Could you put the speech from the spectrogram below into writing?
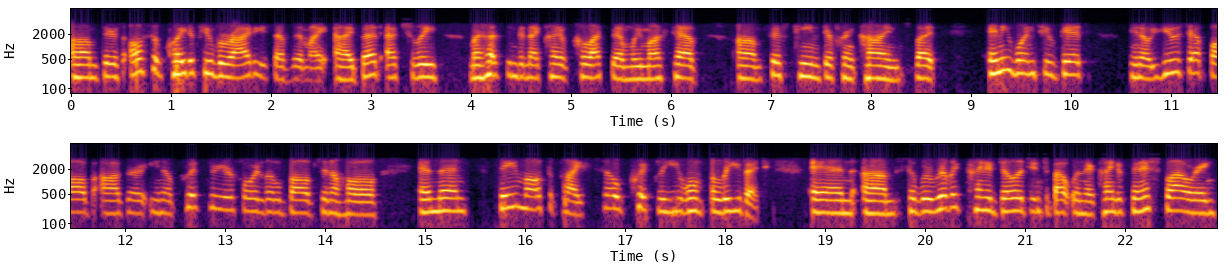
um, there's also quite a few varieties of them. I, I bet actually my husband and I kind of collect them. We must have um, 15 different kinds, but any ones you get you know, use that bulb auger, you know, put three or four little bulbs in a hole, and then they multiply so quickly you won't believe it. And um, so we're really kind of diligent about when they're kind of finished flowering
